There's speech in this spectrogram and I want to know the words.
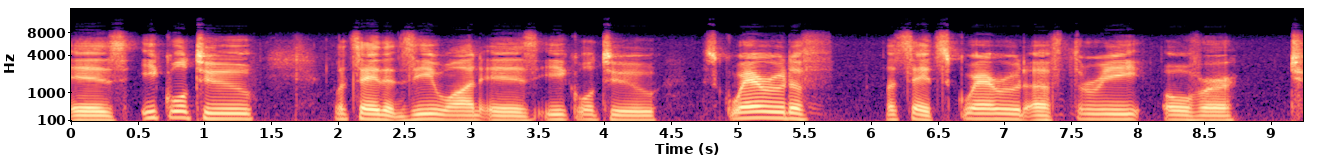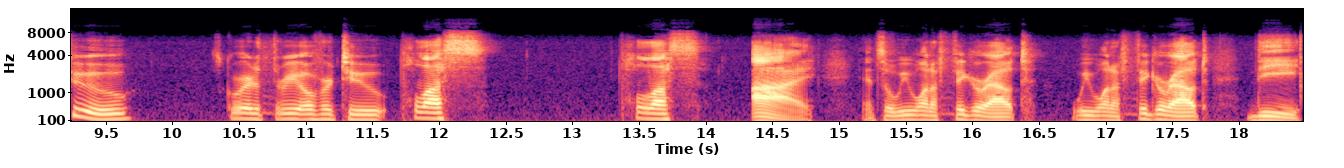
is equal to, let's say that z1 is equal to square root of, let's say it's square root of 3 over 2, square root of 3 over 2 plus, plus i. And so we want to figure out, we want to figure out the,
